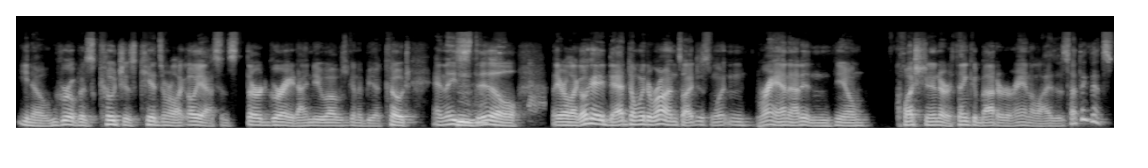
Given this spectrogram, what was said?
you know grew up as coaches, kids, and were like, oh yeah, since third grade, I knew I was going to be a coach, and they mm-hmm. still they were like, okay, Dad told me to run, so I just went and ran. I didn't, you know question it or think about it or analyze it. So I think that's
